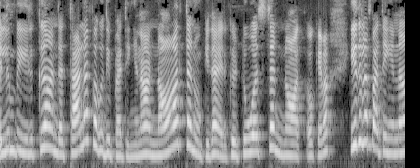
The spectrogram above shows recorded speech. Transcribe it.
எலும்பு இருக்குது அந்த தலைப்பகுதி பார்த்தீங்கன்னா நார்த்தை நோக்கி தான் இருக்குது டுவர்ட்ஸ் த நார்த் ஓகேவா இதில் பார்த்தீங்கன்னா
